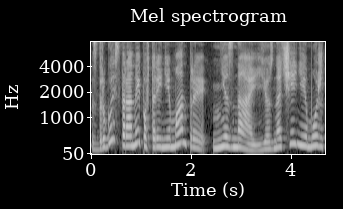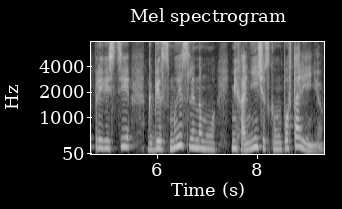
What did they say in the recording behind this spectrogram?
с другой стороны, повторение мантры, не зная ее значения, может привести к бессмысленному механическому повторению,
